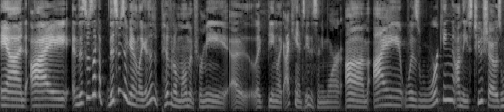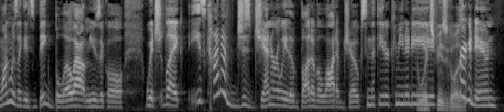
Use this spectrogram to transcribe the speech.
and I and this was like a, this was again like this was a pivotal moment for me uh, like being like I can't do this anymore. Um I was working on these two shows. One was like this big blowout musical which like is kind of just generally the butt of a lot of jokes in the theater community. Which musical was it?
